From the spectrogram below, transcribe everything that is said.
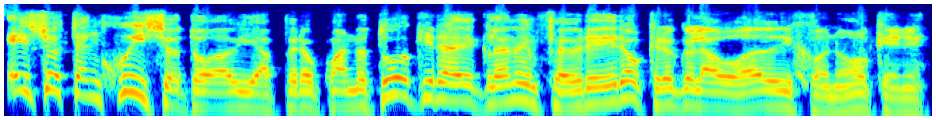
Eso está en juicio todavía, pero cuando tuvo que ir a declarar en febrero, creo que el abogado dijo no, que,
